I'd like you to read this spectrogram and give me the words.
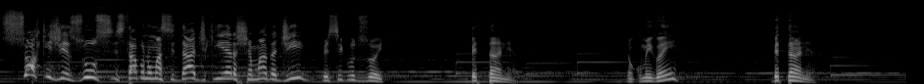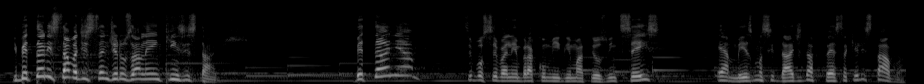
Só que Jesus estava numa cidade que era chamada de, versículo 18, Betânia. Estão comigo aí? Betânia. E Betânia estava distante de Jerusalém em 15 estádios. Betânia, se você vai lembrar comigo em Mateus 26, é a mesma cidade da festa que ele estava.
